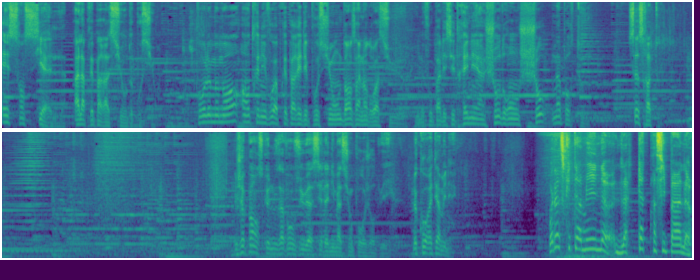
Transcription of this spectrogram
essentielles à la préparation de potions. Pour le moment, entraînez-vous à préparer des potions dans un endroit sûr. Il ne faut pas laisser traîner un chaudron chaud n'importe où. Ce sera tout. Je pense que nous avons eu assez d'animation pour aujourd'hui. Le cours est terminé. Voilà ce qui termine la quête principale,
